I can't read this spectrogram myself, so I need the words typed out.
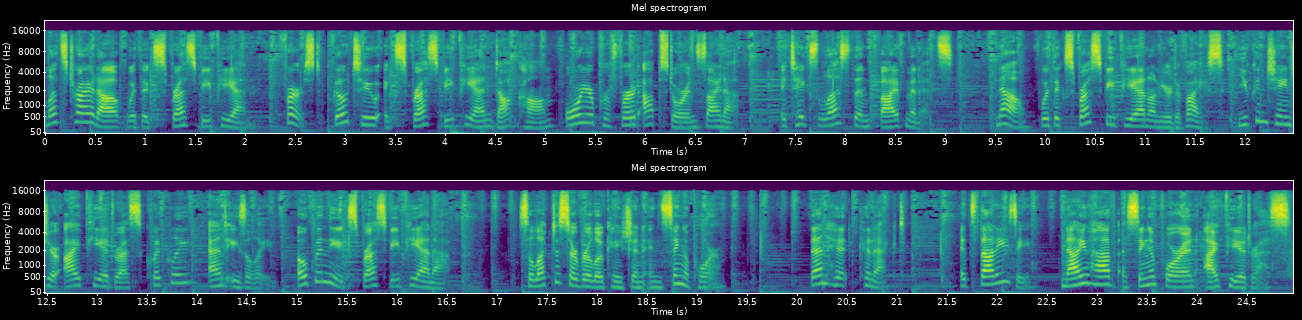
Let's try it out with ExpressVPN. First, go to expressvpn.com or your preferred app store and sign up. It takes less than five minutes. Now, with ExpressVPN on your device, you can change your IP address quickly and easily. Open the ExpressVPN app. Select a server location in Singapore, then hit Connect. It's that easy. Now you have a Singaporean IP address.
